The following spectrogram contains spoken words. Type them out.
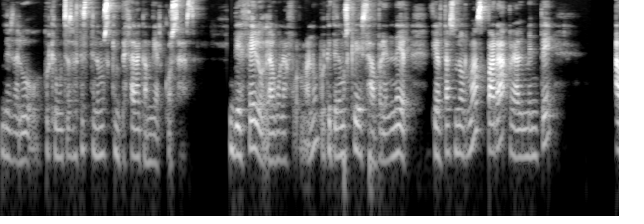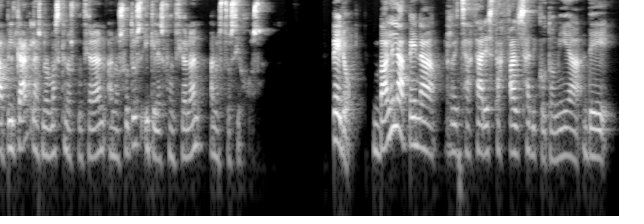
desde luego, porque muchas veces tenemos que empezar a cambiar cosas de cero de alguna forma, ¿no? Porque tenemos que desaprender ciertas normas para realmente aplicar las normas que nos funcionan a nosotros y que les funcionan a nuestros hijos. Pero, ¿vale la pena rechazar esta falsa dicotomía de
